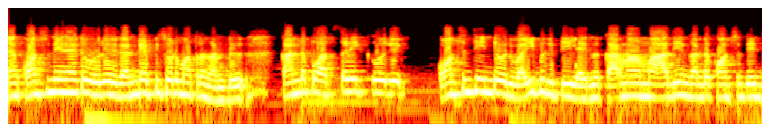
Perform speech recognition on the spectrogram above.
ഞാൻ കോൺസ്റ്റന്റീൻ ആയിട്ട് ഒരു രണ്ട് എപ്പിസോഡ് മാത്രം കണ്ട്. കണ്ടപ്പോ അത്രയ്ക്ക് ഒരു കോൺസ്റ്റന്റീന്റെ ഒരു വൈബ് കിട്ടിയില്ലായിരുന്നു. കാരണം നമ്മൾ ആദ്യം കണ്ട കോൺസ്റ്റന്റീൻ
